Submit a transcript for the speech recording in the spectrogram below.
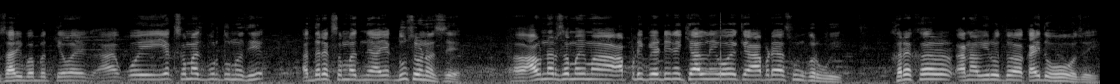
સારી બાબત કહેવાય. આ કોઈ એક સમાજ પૂરતું નથી. આ દરેક સમાજને આ એક દૂષણ જ છે. આવનાર સમયમાં આપણી પેઢીને ખ્યાલ નહીં હોય કે આપણે આ શું કરવું એ ખરેખર આના વિરુદ્ધ કાયદો હોવો જોઈએ.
